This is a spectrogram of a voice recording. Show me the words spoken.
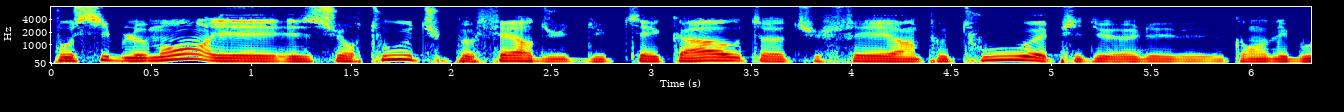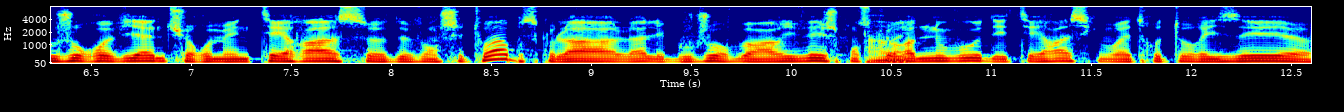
Possiblement et, et surtout tu peux faire du, du take-out, euh, tu fais un peu tout et puis de- quand les beaux jours reviennent, tu remets une terrasse euh, devant chez toi parce que là là les beaux jours vont arriver. Je pense Ah qu'il y aura oui. de nouveau des terrasses qui vont être autorisées euh,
